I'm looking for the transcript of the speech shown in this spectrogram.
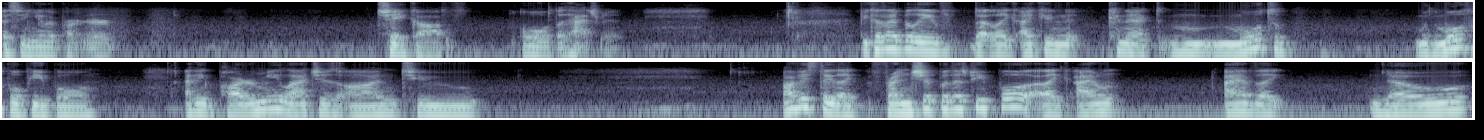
a singular partner, shake off old attachment. Because I believe that like I can connect multiple with multiple people, I think part of me latches on to obviously like friendship with those people like i don't i have like no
